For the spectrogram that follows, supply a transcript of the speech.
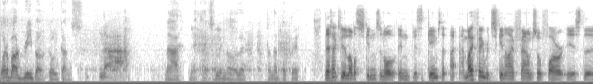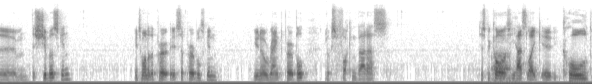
What about Reaper gold guns? Nah. Nah, actually no, that they're not that great. There's actually a lot of skins in all in Blizzard games that I, my favorite skin I've found so far is the um, the Shiver skin. It's one of the pur- it's a purple skin, you know, ranked purple. Looks fucking badass. Just because Uh. he has like a cold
